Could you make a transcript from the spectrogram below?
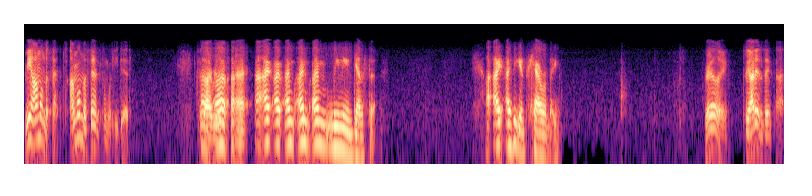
Me, I'm on the fence. I'm on the fence on what he did. 'Cause I really, uh, I, I, I, I'm, I'm, I'm leaning against it. I I think it's cowardly. Really? See, I didn't think that.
